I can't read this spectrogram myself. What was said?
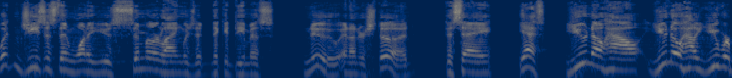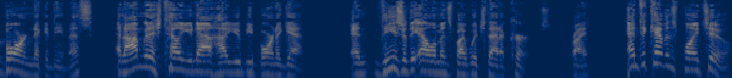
wouldn't Jesus then want to use similar language that Nicodemus knew and understood to say, yes, you know how you know how you were born, Nicodemus, and I'm going to tell you now how you be born again. And these are the elements by which that occurs, right? And to Kevin's point too,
